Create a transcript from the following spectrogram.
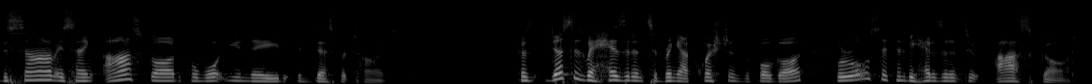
the psalm is saying, ask God for what you need in desperate times. Because just as we're hesitant to bring our questions before God, we're also tend to be hesitant to ask God.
